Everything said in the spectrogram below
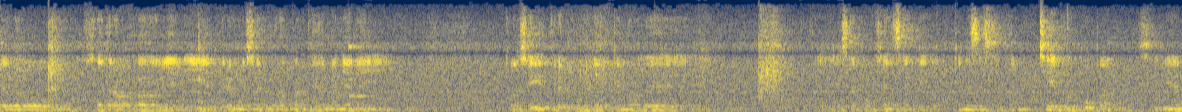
pero se ha trabajado bien y esperemos hacer un gran partido mañana y conseguir tres puntos que nos dé eh, esa confianza que, necesitamos. Sí, preocupa, si bien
